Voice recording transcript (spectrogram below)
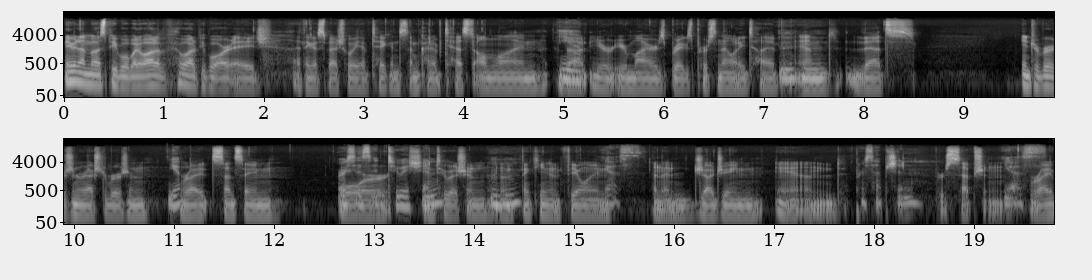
maybe not most people, but a lot of a lot of people our age, I think especially, have taken some kind of test online about yeah. your your Myers Briggs personality type, mm-hmm. and that's introversion or extroversion. Yep. right, sensing versus intuition, intuition, mm-hmm. and thinking and feeling. Yes, and then judging and perception. Perception. Yes, right.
